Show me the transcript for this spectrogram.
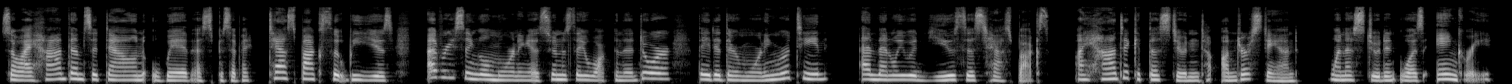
So I had them sit down with a specific task box that we used every single morning. As soon as they walked in the door, they did their morning routine, and then we would use this task box. I had to get the student to understand when a student was angry,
